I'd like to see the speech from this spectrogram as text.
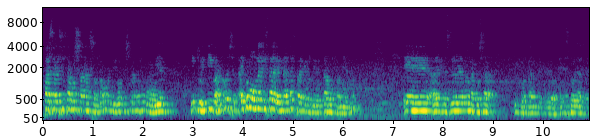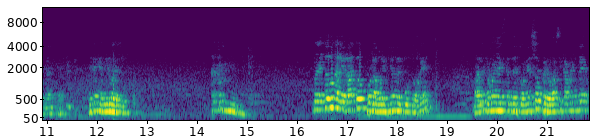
para saber si estamos sanas o no. Digo que es una cosa como bien intuitiva, ¿no? hay como una lista de venganzas para que nos divirtamos también, ¿no? Eh, a ver, que me estoy olvidando una cosa importante, creo, en esto de las venganzas. Dejen que miro el... Bueno, hay todo un alegato por la abolición del punto G, ¿vale? No me voy a extender con eso, pero básicamente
